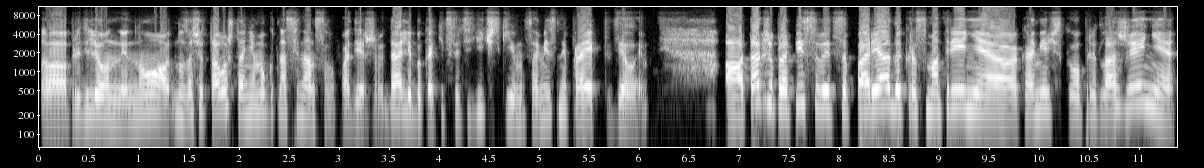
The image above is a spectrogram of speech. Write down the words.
определенные, но, но за счет того, что они могут нас финансово поддерживать, да, либо какие-то стратегические мы совместные проекты делаем. А также прописывается порядок рассмотрения коммерческого предложения,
